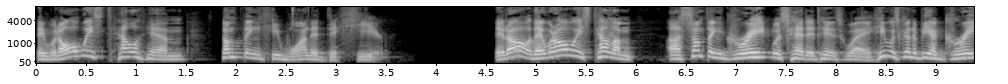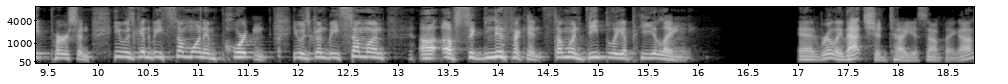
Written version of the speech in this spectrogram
they would always tell him something he wanted to hear. They'd all, they would always tell him uh, something great was headed his way. He was going to be a great person. He was going to be someone important. He was going to be someone uh, of significance, someone deeply appealing. And really, that should tell you something, huh?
